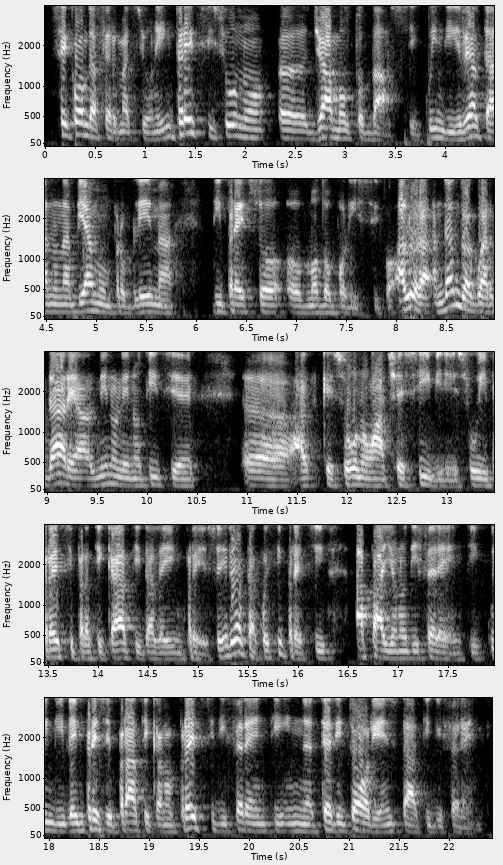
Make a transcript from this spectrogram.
seconda affermazione, i prezzi sono uh, già molto bassi, quindi in realtà non abbiamo un problema di prezzo uh, monopolistico. Allora, andando a guardare almeno le notizie che sono accessibili sui prezzi praticati dalle imprese, in realtà questi prezzi appaiono differenti, quindi le imprese praticano prezzi differenti in territori e in stati differenti.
